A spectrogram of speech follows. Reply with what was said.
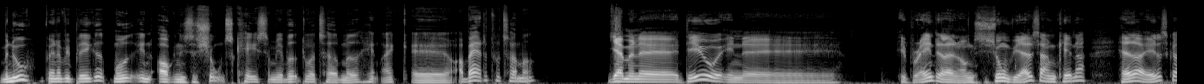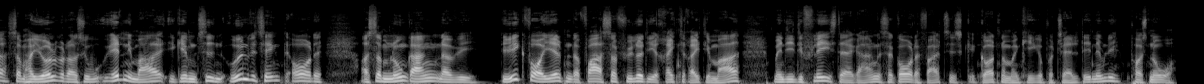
Men nu vender vi blikket mod en organisationscase, som jeg ved, du har taget med, Henrik. Øh, og hvad er det, du har taget med? Jamen, øh, det er jo en, øh, et brand eller en organisation, vi alle sammen kender, hader og elsker, som har hjulpet os uendelig meget igennem tiden, uden vi tænkte over det, og som nogle gange, når vi de ikke får hjælpen derfra, så fylder de rigtig, rigtig meget. Men i de fleste af gangene, så går det faktisk godt, når man kigger på tal. Det er nemlig PostNord.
